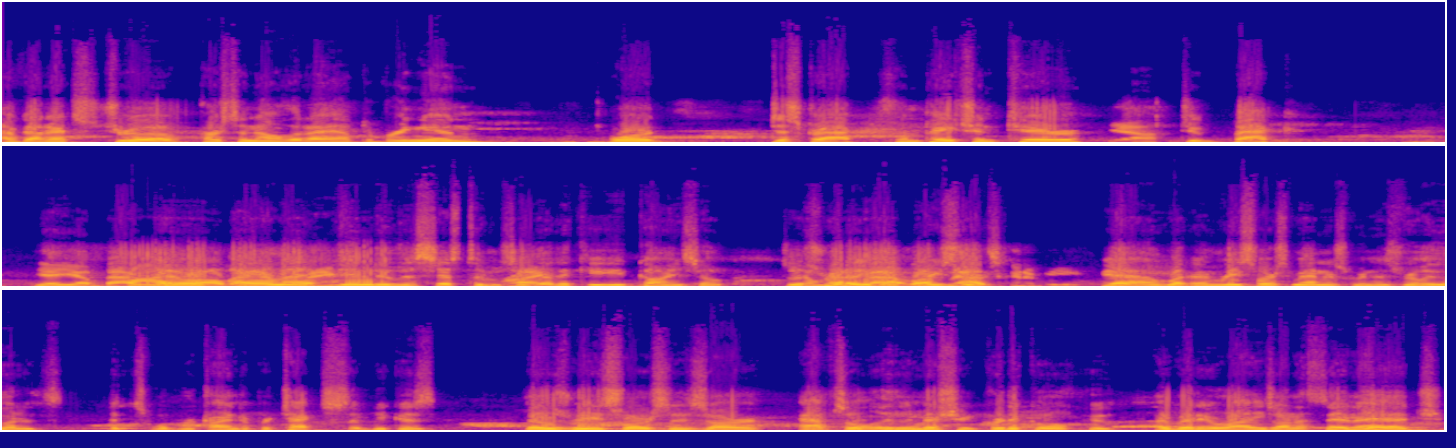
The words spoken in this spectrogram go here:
I've got extra personnel that I have to bring in or distract from patient care Yeah. to back Yeah. Yeah. Back file all all that that, information. into the system so Right. that it can keep going. So, so it's And what really about backlog resource. that's going to be. Yeah, and what and resource management is really what it's it's what we're trying to protect. So because those resources are absolutely mission critical because everybody runs on a thin edge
